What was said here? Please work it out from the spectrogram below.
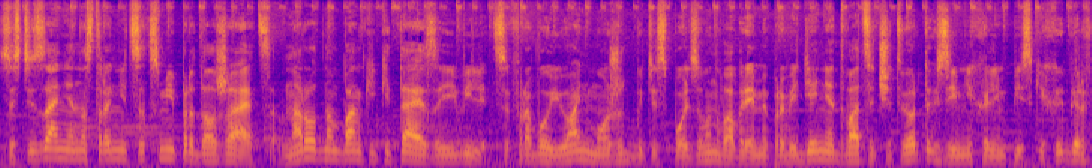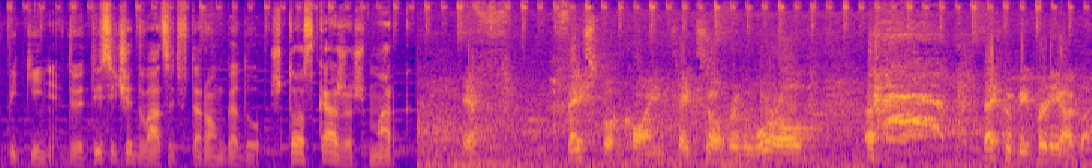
Состязание на страницах СМИ продолжается. В Народном банке Китая заявили, цифровой юань может быть использован во время проведения 24-х зимних Олимпийских игр в Пекине в 2022 году. Что скажешь, Марк? If Facebook coin takes over the world, that could be pretty ugly.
